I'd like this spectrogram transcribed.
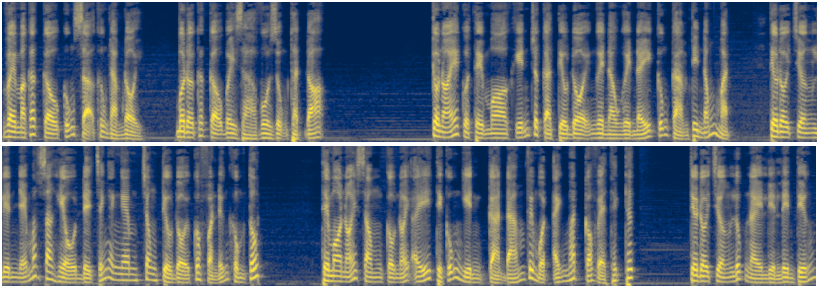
Vậy mà các cậu cũng sợ không làm nổi. Bộ đội các cậu bây giờ vô dụng thật đó. Câu nói của thầy mò khiến cho cả tiểu đội, người nào người nấy cũng cảm thấy nóng mặt. Tiểu đội trưởng liền nháy mắt ra hiệu để tránh anh em trong tiểu đội có phản ứng không tốt. Thầy mò nói xong câu nói ấy thì cũng nhìn cả đám với một ánh mắt có vẻ thách thức. Tiểu đội trưởng lúc này liền lên tiếng.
